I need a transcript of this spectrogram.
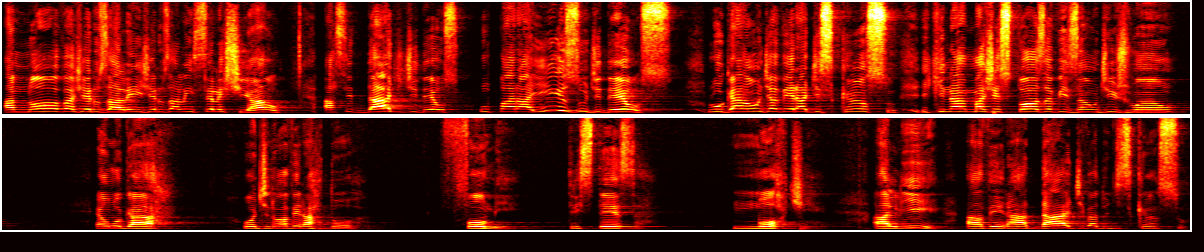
a nova Jerusalém, Jerusalém celestial, a cidade de Deus, o paraíso de Deus lugar onde haverá descanso, e que na majestosa visão de João, é um lugar onde não haverá dor, fome, tristeza, morte. Ali haverá a dádiva do descanso,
